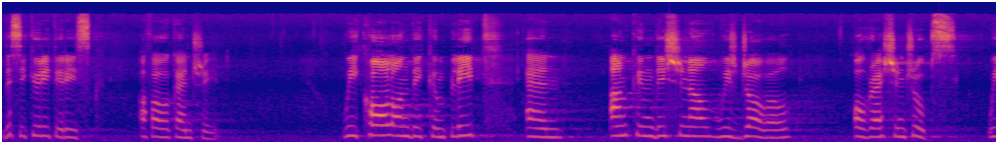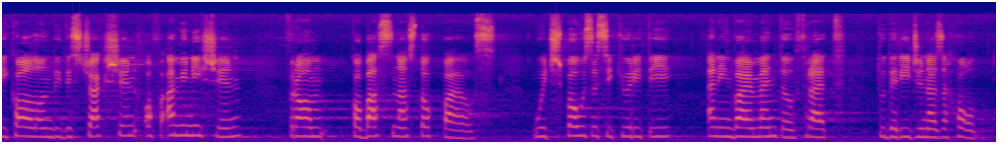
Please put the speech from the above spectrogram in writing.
the security risk of our country. We call on the complete and unconditional withdrawal of Russian troops. We call on the destruction of ammunition from Cobasna stockpiles, which pose a security and environmental threat to the region as a whole.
